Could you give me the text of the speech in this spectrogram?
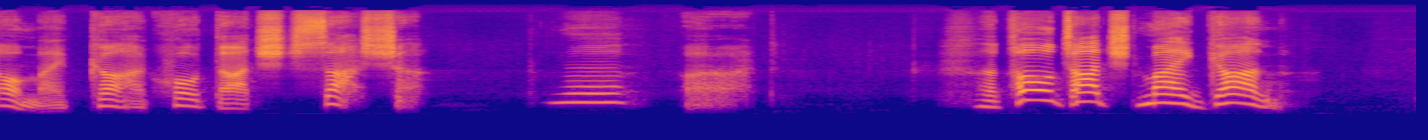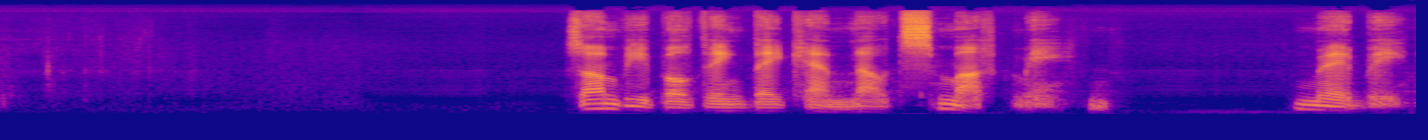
oh my god, who touched Sasha? Eh, what? Who touched my gun? Some people think they can outsmart me. Maybe.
